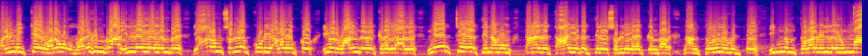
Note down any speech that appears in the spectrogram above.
பள்ளிக்கே வரு வருகின்றார் இல்லையே என்று யாரும் சொல்லக்கூடிய அளவுக்கு இவர் வாழ்ந்தது கிடையாது. நேற்றைய தினமும் தனது தாயிடத்திலே சொல்லி இருக்கின்றார் நான் தொழுது விட்டு இன்னும் தொழவில்லை உம்மா.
